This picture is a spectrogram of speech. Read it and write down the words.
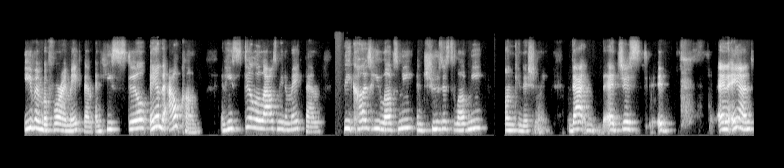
even before I make them. And he still, and the outcome, and he still allows me to make them because he loves me and chooses to love me unconditionally. That it just, it, and, and,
